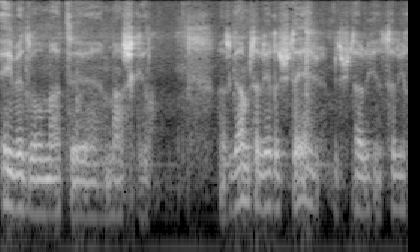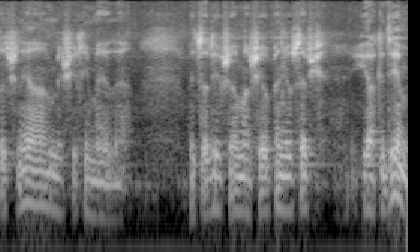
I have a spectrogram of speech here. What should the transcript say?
עבד לעומת uh, משכיל. אז גם צריך את שתי, צריך, צריך את שני המשיחים האלה, וצריך שהמשיח בן יוסף יקדים,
